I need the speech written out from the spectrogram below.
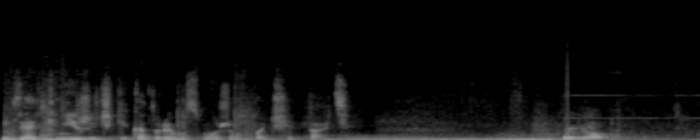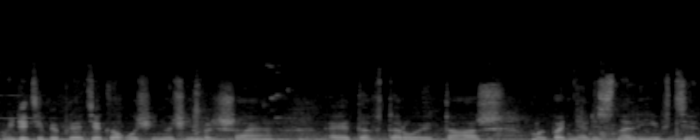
и взять книжечки, которые мы сможем почитать. Видите, библиотека очень-очень большая. Это второй этаж. Мы поднялись на лифте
